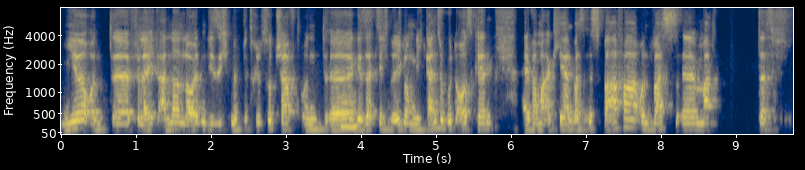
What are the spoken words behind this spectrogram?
mir und äh, vielleicht anderen Leuten, die sich mit Betriebswirtschaft und äh, mhm. gesetzlichen Regelungen nicht ganz so gut auskennen, einfach mal erklären, was ist BAFA und was äh, macht das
